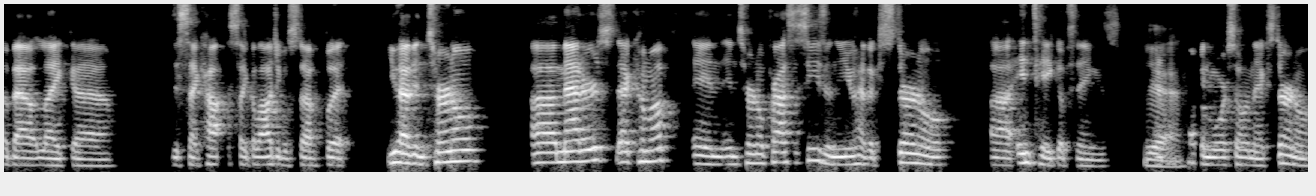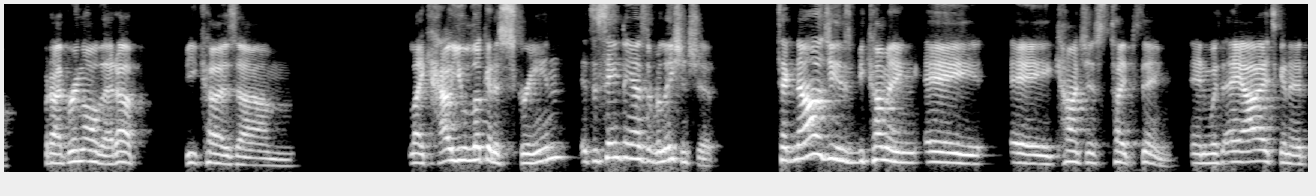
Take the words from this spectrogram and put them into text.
about like uh, the psycho- psychological stuff, but you have internal uh, matters that come up and internal processes, and you have external uh, intake of things. yeah. talking more so on the external. But I bring all that up because, um, like, how you look at a screen, it's the same thing as the relationship. Technology is becoming a a conscious type thing, and with AI, it's going to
